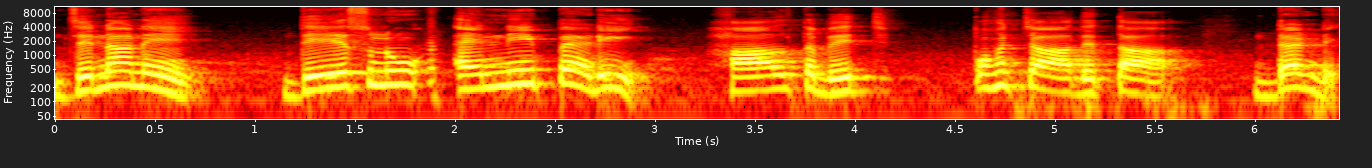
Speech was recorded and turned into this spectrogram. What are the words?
ਜਿਨ੍ਹਾਂ ਨੇ ਦੇਸ਼ ਨੂੰ ਐਨੀ ਭੈੜੀ ਹਾਲਤ ਵਿੱਚ ਪਹੁੰਚਾ ਦਿੱਤਾ। ਡੰਡੇ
